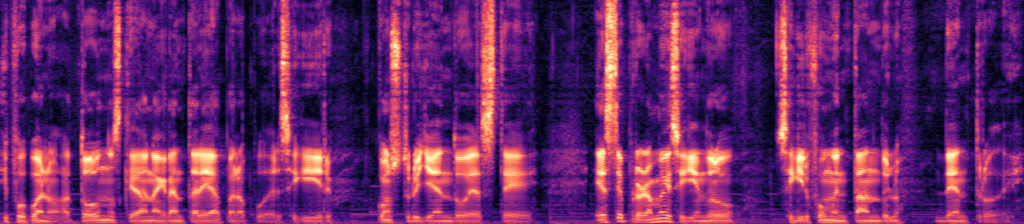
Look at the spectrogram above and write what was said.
y pues bueno, a todos nos queda una gran tarea para poder seguir construyendo este, este programa y siguiendo seguir fomentándolo dentro de.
